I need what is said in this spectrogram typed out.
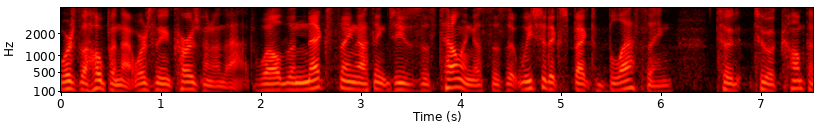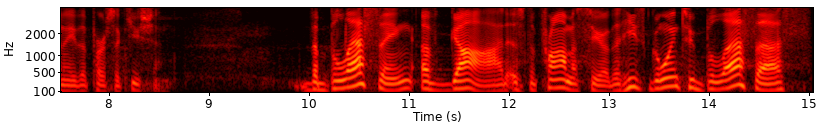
Where's the hope in that? Where's the encouragement in that? Well, the next thing I think Jesus is telling us is that we should expect blessing to, to accompany the persecution. The blessing of God is the promise here that He's going to bless us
